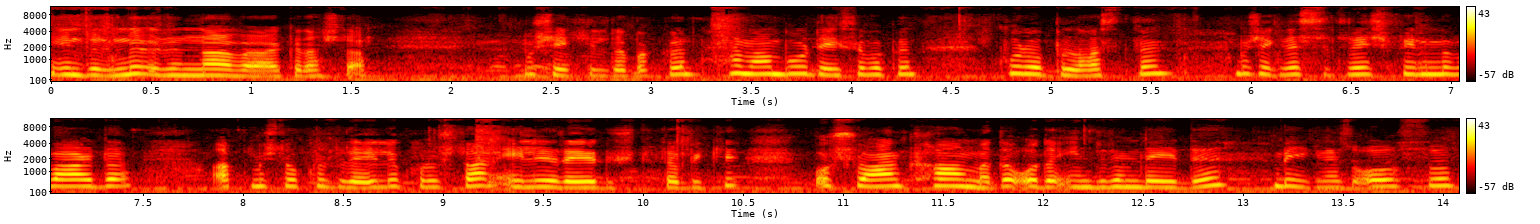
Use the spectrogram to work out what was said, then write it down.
indirimli ürünler var arkadaşlar. Bu şekilde bakın. Hemen burada ise bakın Kuroplast'ın bu şekilde streç filmi vardı. 69 lira 50 kuruştan 50 liraya düştü tabii ki. O şu an kalmadı. O da indirimdeydi. Bilginiz olsun.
